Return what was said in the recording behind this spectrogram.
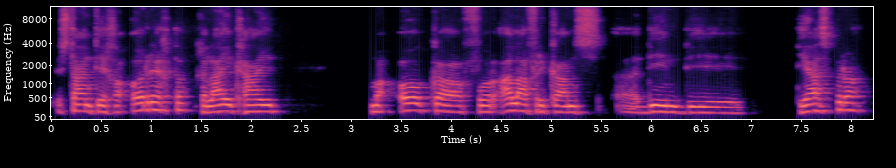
staan tegen onrechten, gelijkheid, maar ook uh, voor alle Afrikaans die in die diaspora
